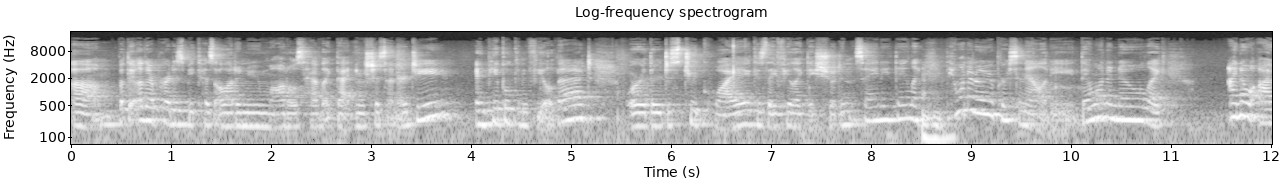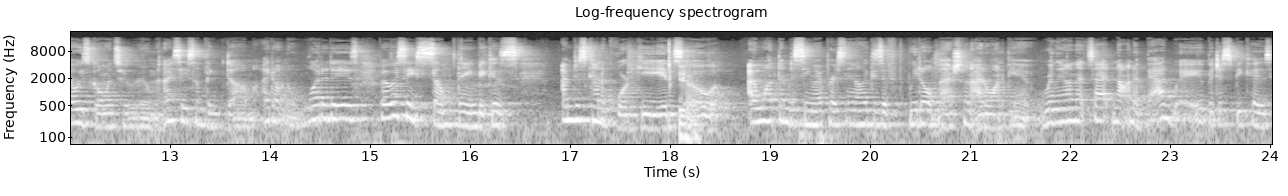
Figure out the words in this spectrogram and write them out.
Um, but the other part is because a lot of new models have like that anxious energy, and people can feel that, or they're just too quiet because they feel like they shouldn't say anything. Like Mm-hmm. they want to know your personality. They want to know like. I know I always go into a room and I say something dumb. I don't know what it is, but I always say something because I'm just kind of quirky, and so I want them to see my personality. Because if we don't mesh, then I don't want to be really on that set. Not in a bad way, but just because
